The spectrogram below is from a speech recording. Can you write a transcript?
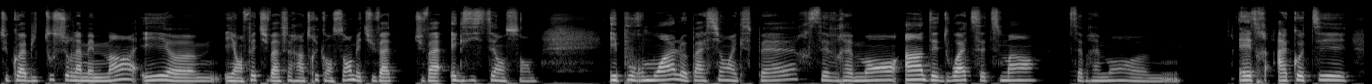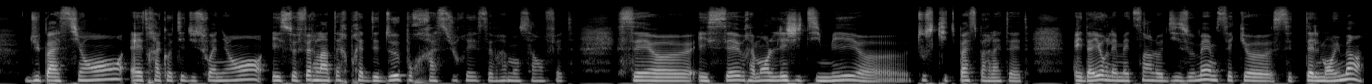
tu cohabites tous sur la même main et euh, et en fait tu vas faire un truc ensemble et tu vas tu vas exister ensemble. Et pour moi, le patient expert, c'est vraiment un des doigts de cette main. C'est vraiment euh, être à côté du patient, être à côté du soignant et se faire l'interprète des deux pour rassurer. C'est vraiment ça en fait. C'est euh, et c'est vraiment légitimer euh, tout ce qui te passe par la tête. Et d'ailleurs, les médecins le disent eux-mêmes, c'est que c'est tellement humain.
